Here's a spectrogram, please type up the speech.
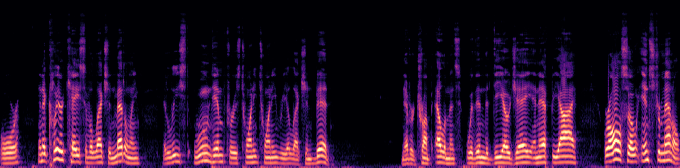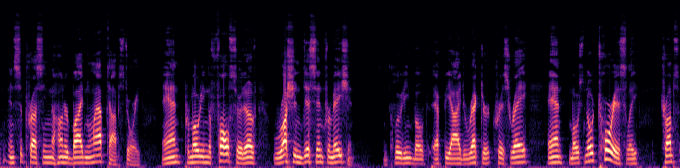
or, in a clear case of election meddling, at least wound him for his 2020 reelection bid. Never Trump elements within the DOJ and FBI were also instrumental in suppressing the Hunter Biden laptop story and promoting the falsehood of Russian disinformation, including both FBI Director Chris Wray and, most notoriously, Trump's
